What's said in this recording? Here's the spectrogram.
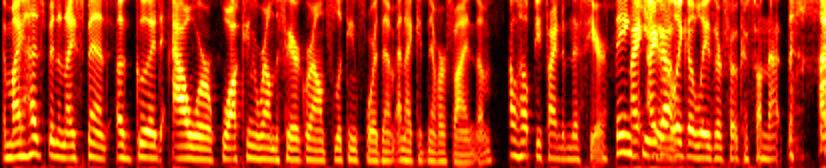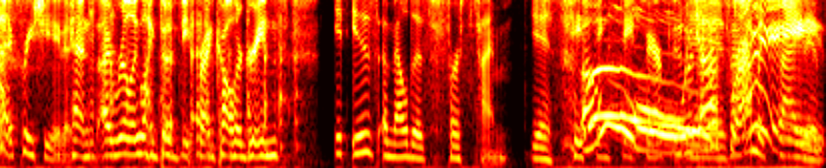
And my husband and I spent a good hour walking around the fairgrounds looking for them, and I could never find them. I'll help you find them this year. Thank I, I got like a laser focus on that I appreciate it. tent. I really like those deep fried collard greens. It is Imelda's first time Yes. tasting oh, state fair food. with yes, us. I'm excited.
